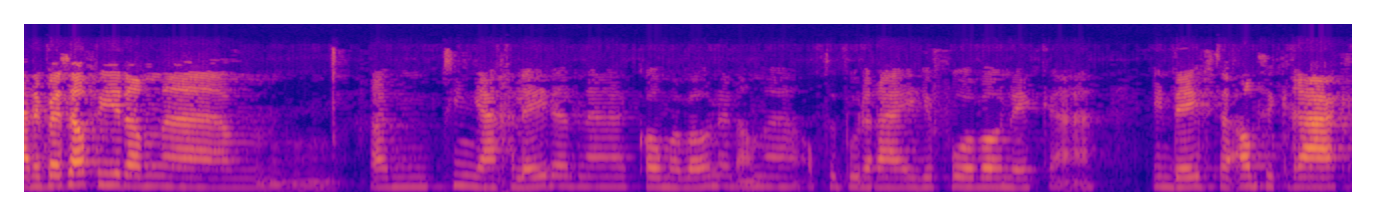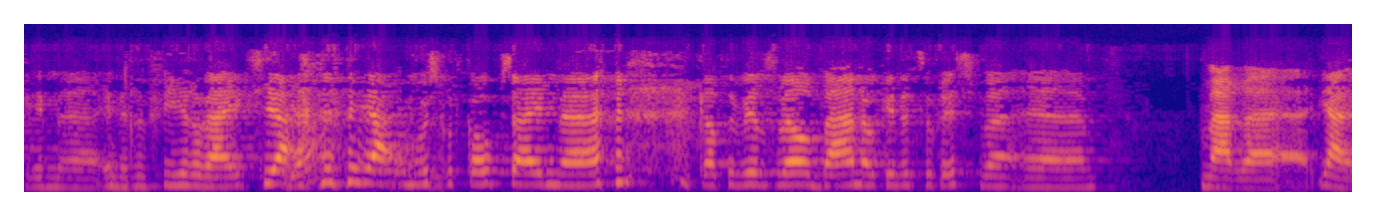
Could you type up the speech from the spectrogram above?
en ik ben zelf hier dan ehm, ruim tien jaar geleden eh, komen wonen dan eh, op de boerderij. Hiervoor woonde ik eh, in Deventer, Antikraak, in, uh, in de Rivierenwijk. Ja, ja? ja het moest goedkoop zijn. Uh, ik had inmiddels wel een baan ook in het toerisme. Uh, maar ja,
